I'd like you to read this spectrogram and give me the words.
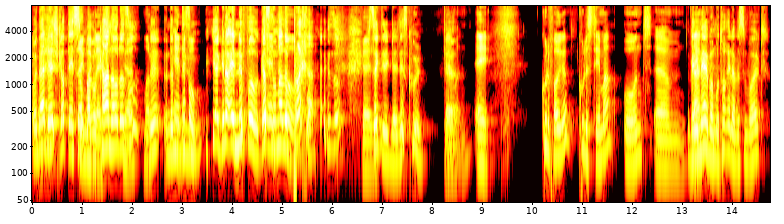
Und dann, der, ich glaube, der ist so Zeig mal Marokkaner oder Ja, so. Ne? Und dann Ey, mit diesem, ja genau, ey, Niffo, ganz Ey, normale Neffo. Bracher. so. Geil. Ich zeig dir den gleich, der ist cool. Geil, Ja. Mann. Ey, coole Folge, cooles Thema und ähm, Wenn ihr mehr über Motorräder wissen wollt,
